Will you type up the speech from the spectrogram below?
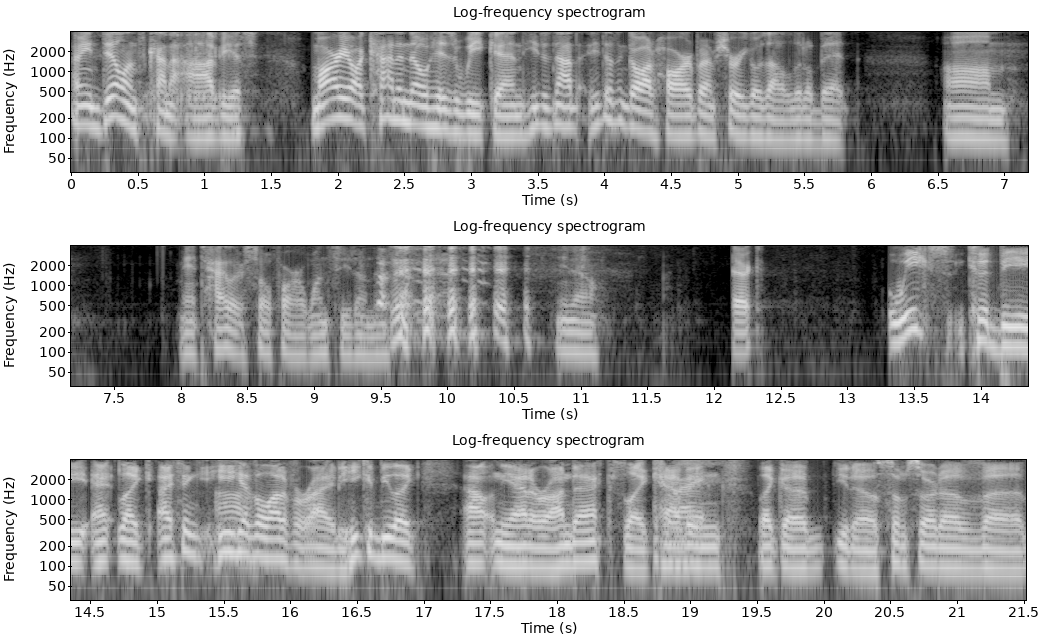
I mean, Dylan's kind of obvious. Mario, I kind of know his weekend. He does not. He doesn't go out hard, but I'm sure he goes out a little bit. Um, man, Tyler's so far a one seat on this. you know, Eric. Weeks could be eh, like I think he has a lot of variety. He could be like out in the Adirondacks, like having like a you know some sort of uh,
